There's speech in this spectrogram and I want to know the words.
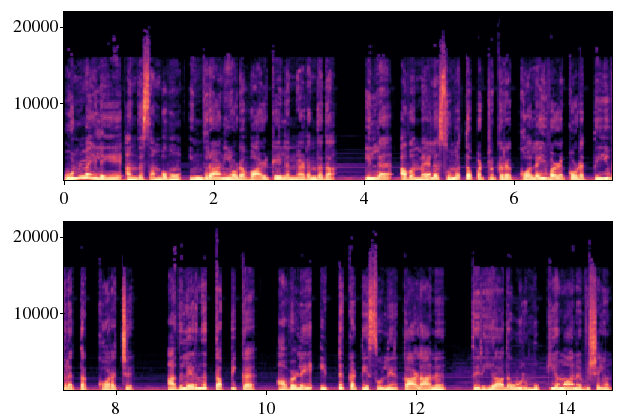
உண்மையிலேயே அந்த சம்பவம் இந்திராணியோட வாழ்க்கையில நடந்ததா? இல்ல அவ மேல சுமத்தப்பட்டிருக்கிற கொலை வழக்கோட தீவிரத்தை குறைச்சு அதிலிருந்து தப்பிக்க அவளே இட்டுக்கட்டி சொல்லிருக்காளான்னு தெரியாத ஒரு முக்கியமான விஷயம்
